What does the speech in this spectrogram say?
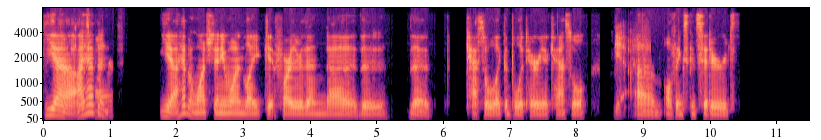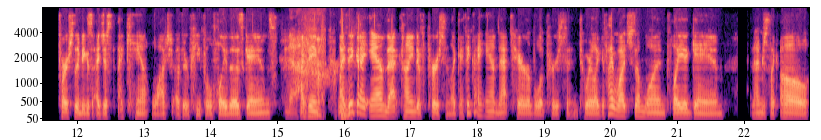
yeah, I haven't. Yeah, I haven't watched anyone like get farther than uh, the the castle, like the Boletaria castle. Yeah. um, all things considered. Partially because I just I can't watch other people play those games. No. I think I think I am that kind of person. Like I think I am that terrible a person to where like if I watch someone play a game and I'm just like, oh,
